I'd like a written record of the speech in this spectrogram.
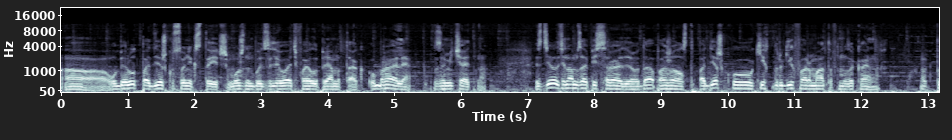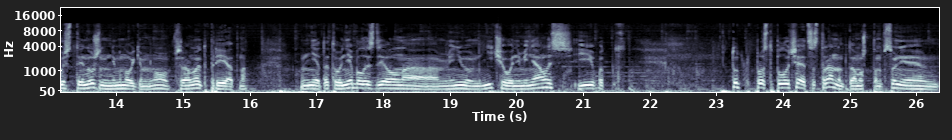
э, уберут поддержку Sonic Stage, можно будет заливать файлы прямо так. Убрали, замечательно. Сделайте нам запись с радио, да, пожалуйста, поддержку каких-то других форматов музыкальных. Вот пусть это и нужен немногим, но все равно это приятно. Нет, этого не было сделано, меню ничего не менялось, и вот Тут просто получается странно, потому что там в Sony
